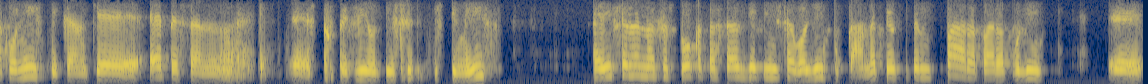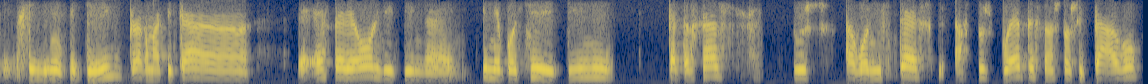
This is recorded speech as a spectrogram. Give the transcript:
αγωνίστηκαν και έπεσαν ε, στο πεδίο της, της τιμής. Θα ήθελα να σας πω καταστάσεις για την εισαγωγή που κάνατε, ότι ήταν πάρα πάρα πολύ ε, συγκινητική. Πραγματικά ε, έφερε όλη την, ε, την εποχή εκείνη καταρχάς τους αγωνιστές αυτούς που έπεσαν στο Σικάγο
